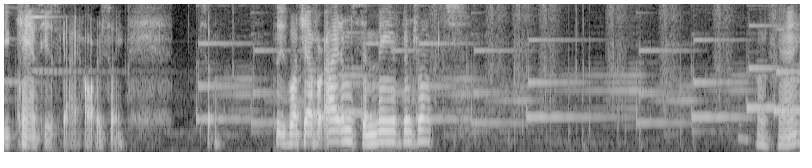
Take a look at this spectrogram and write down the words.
You can't see the sky, obviously. So, please watch out for items that may have been dropped. Okay.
